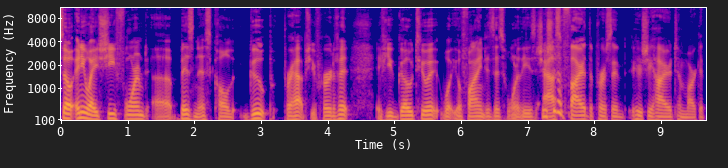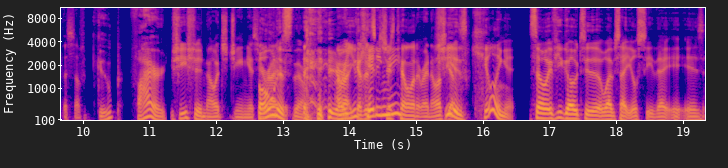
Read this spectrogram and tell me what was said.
So anyway, she formed a business called Goop. Perhaps you've heard of it. If you go to it, what you'll find is it's one of these She ass- should have fired the person who she hired to market this stuff. Goop? fired. She should No, it's genius. You're bonus right. them. Are right, you kidding She's me? killing it right now. Let's she go. is killing it. So if you go to the website, you'll see that it is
